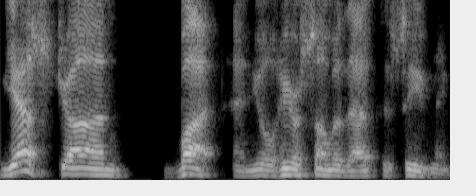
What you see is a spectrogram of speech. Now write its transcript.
yes, John, but, and you'll hear some of that this evening.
